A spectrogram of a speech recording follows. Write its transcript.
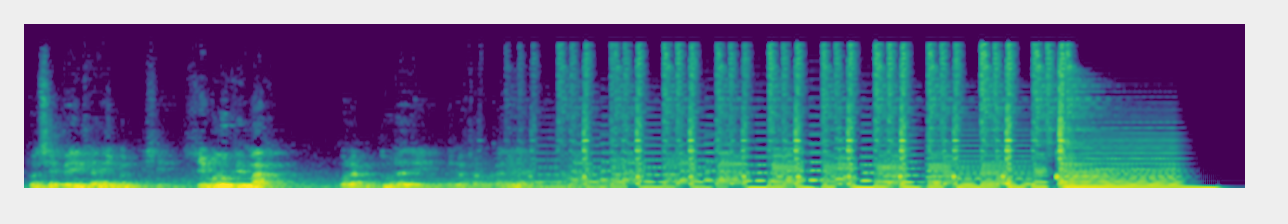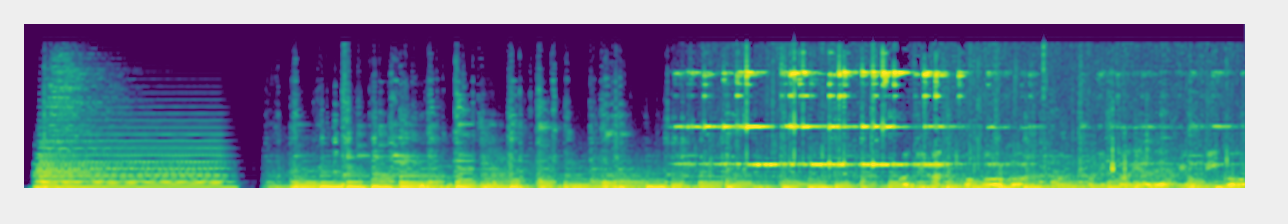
Entonces pedirle a ellos que se, involucren más con la cultura de nuestra localidad. Con, la historia de Río Pico,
